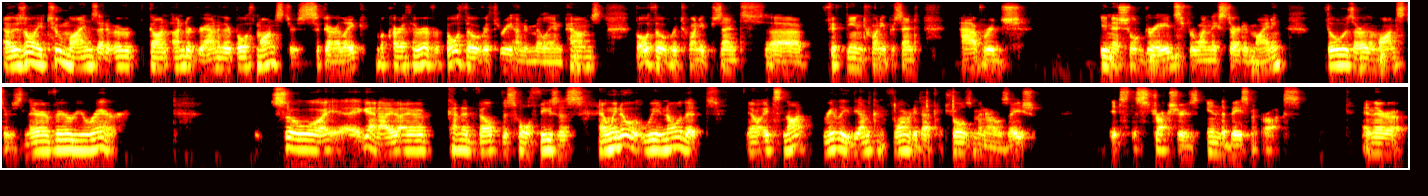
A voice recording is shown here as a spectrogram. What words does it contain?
Now there's only two mines that have ever gone underground and they're both monsters cigar lake McArthur river both over 300 million pounds both over 20% uh, 15 20% average initial grades for when they started mining. Those are the monsters and they're very rare so I, again, I, I kind of developed this whole thesis, and we know we know that you know it's not really the unconformity that controls mineralization; it's the structures in the basement rocks. And there,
